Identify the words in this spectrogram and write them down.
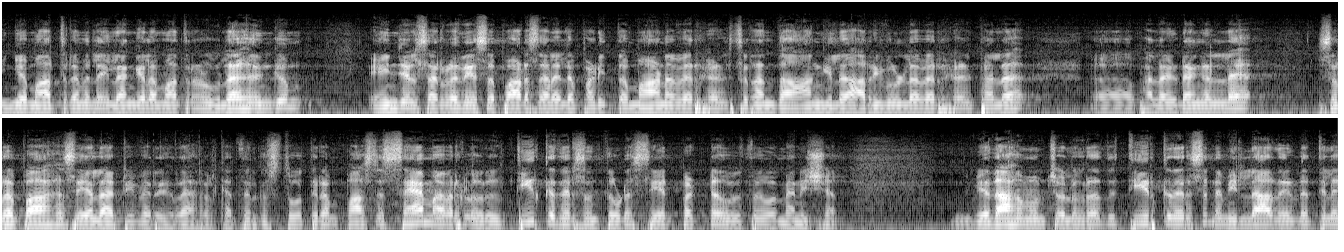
இங்கே மாத்திரமில்லை இலங்கையில் மாத்திரம் உலகெங்கும் ஏஞ்சல் சர்வதேச பாடசாலையில் படித்த மாணவர்கள் சிறந்த ஆங்கில அறிவுள்ளவர்கள் பல பல இடங்களில் சிறப்பாக செயலாற்றி வருகிறார்கள். கத்திற்கு ஸ்தோத்திரம். பாஸ்டர் சாம் அவர்கள் ஒரு தீர்க்க தரிசனத்தோடு செயற்பட்ட ஒரு மனுஷன். வேதாகமம் சொல்லுகிறது தீர்க்க தரிசனம் இல்லாத இடத்துல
